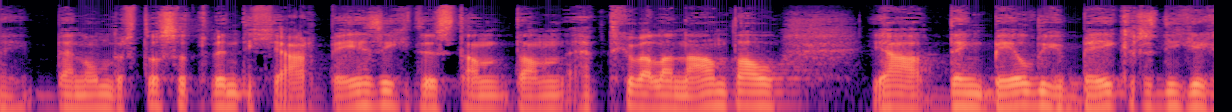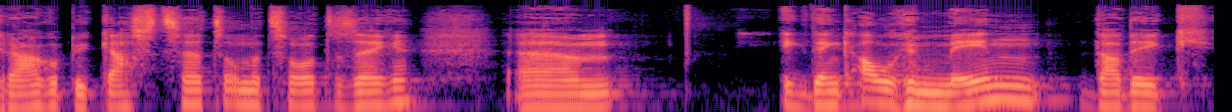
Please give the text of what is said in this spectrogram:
Ik ben ondertussen twintig jaar bezig, dus dan, dan heb je wel een aantal ja, denkbeeldige bekers die je graag op je kast zet, om het zo te zeggen. Um, ik denk algemeen dat ik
